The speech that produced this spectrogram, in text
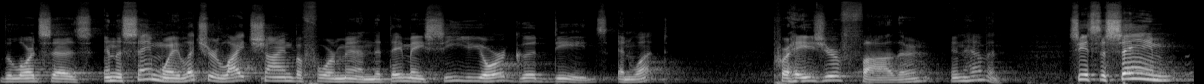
the Lord says, In the same way, let your light shine before men, that they may see your good deeds and what? Praise your Father in heaven. See, it's the same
